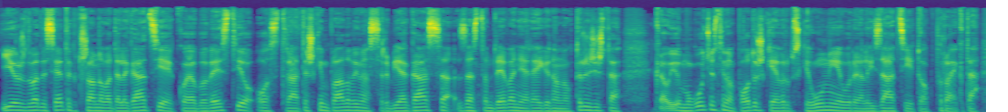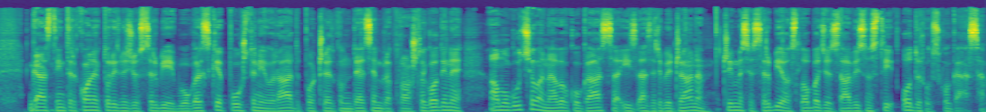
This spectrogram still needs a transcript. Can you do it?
i još dvadesetak članova delegacije koja je obavestio o strateškim planovima Srbija Gasa za snabdevanje regionalnog tržišta kao i o mogućnostima podrške Evropske unije u realizaciji tog projekta. Gasni interkonektor između Srbije i Bugarske pušten je u rad početkom decembra prošle godine, a omogućava nabavku gasa iz Azerbejdžana, čime se Srbija oslobađa zavisnosti od ruskog gasa.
